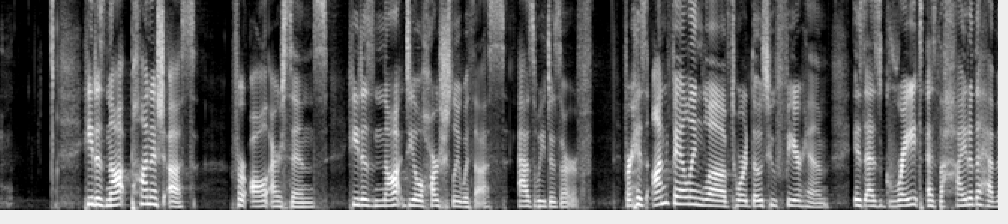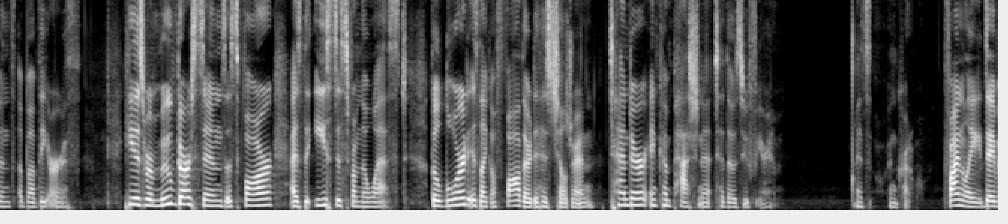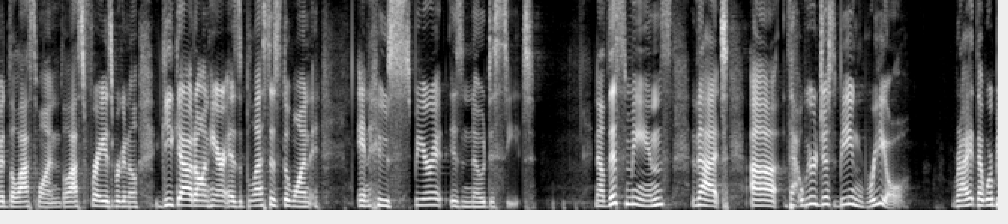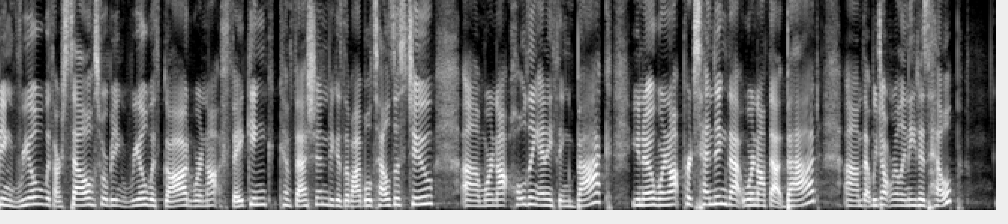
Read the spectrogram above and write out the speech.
He does not punish us for all our sins. He does not deal harshly with us as we deserve. For his unfailing love toward those who fear him is as great as the height of the heavens above the earth. He has removed our sins as far as the east is from the west. The Lord is like a father to his children, tender and compassionate to those who fear him. It's incredible. Finally, David, the last one, the last phrase we're going to geek out on here is Blessed is the one in whose spirit is no deceit. Now, this means that, uh, that we're just being real, right? That we're being real with ourselves, we're being real with God. We're not faking confession because the Bible tells us to. Um, we're not holding anything back. You know, we're not pretending that we're not that bad, um, that we don't really need His help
